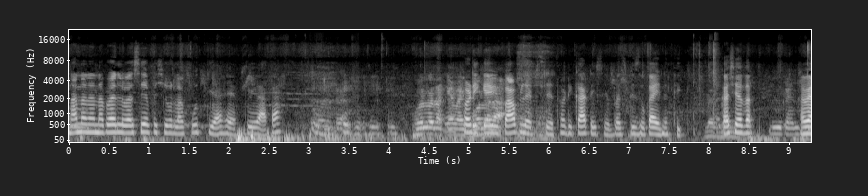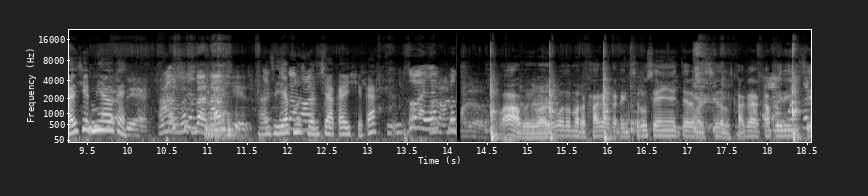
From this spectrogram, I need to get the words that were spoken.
નાના નાના પહેલવા છે પછી ઓલા કૂતિયા છે પીળા કા. થોડી કેવી પાપલેટ છે થોડી કાટી છે બસ બીજું કાંઈ નથી. કશે હવે આવશે નહીં આવે કઈ હજી એક મસલાનું શાક આવી છે કા? વાહ ભાઈ વાહ જો તમારા ખાગા કટિંગ શરૂ છે અહીંયા અત્યારે અમારે સેલ ખાગા કાપી રહી છે.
